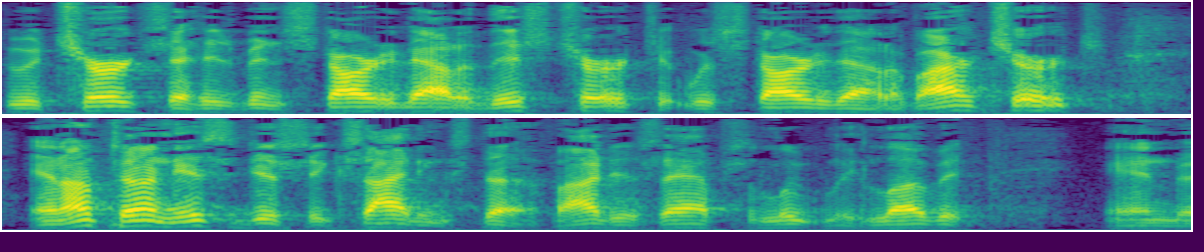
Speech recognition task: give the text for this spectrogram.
to a church that has been started out of this church. It was started out of our church. And I'm telling you, this is just exciting stuff. I just absolutely love it. And uh,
